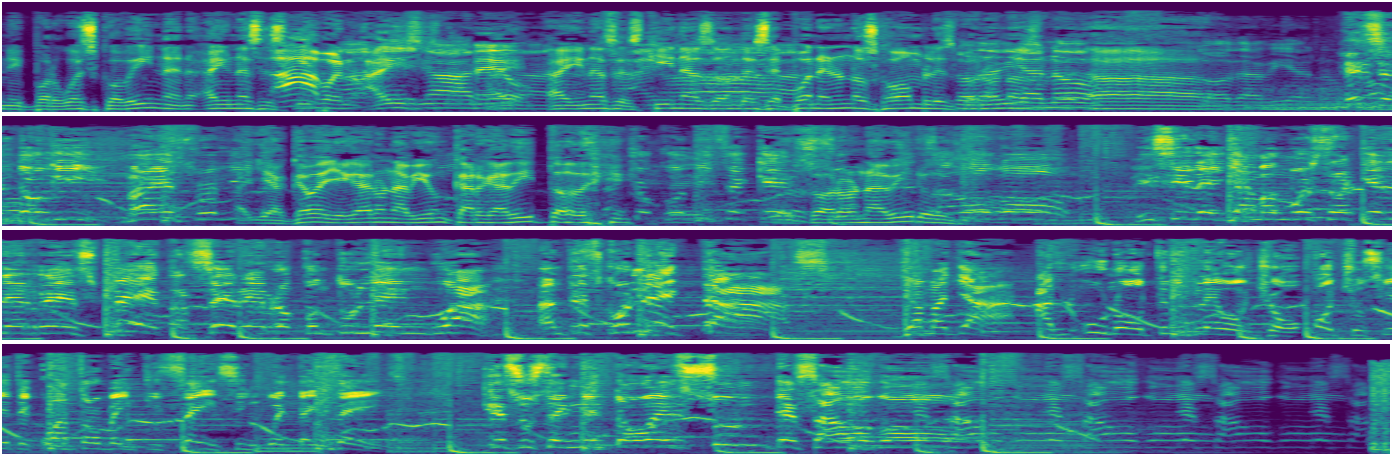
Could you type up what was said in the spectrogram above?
Ni por Huescovina, hay unas esquinas. Ah, bueno, ahí sí está hay, unas esquinas donde no. se ponen unos con Todavía unos... no. ah, Todavía no. Es el doggy, maestro y acaba de llegar un avión cargadito de, de es coronavirus. Y si le llamas, muestra que le respeta, cerebro, con tu lengua. Antes conectas. Llama ya al 1-888-874-2656. Que su segmento es un desahogo. Desahogo, desahogo, desahogo, desahogo.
